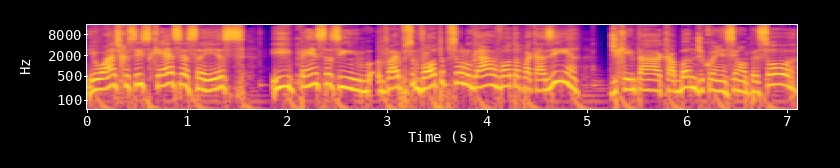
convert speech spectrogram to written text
Eu acho que você esquece essa ex e pensa assim, vai, volta pro seu lugar, volta pra casinha de quem tá acabando de conhecer uma pessoa.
